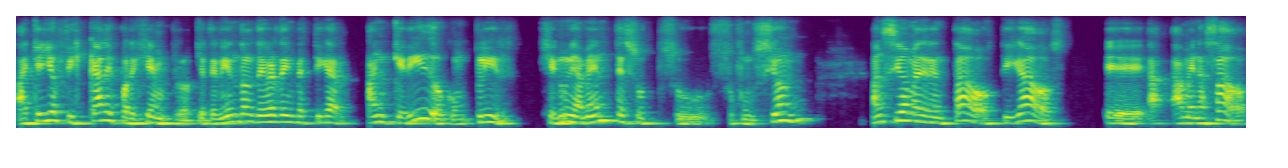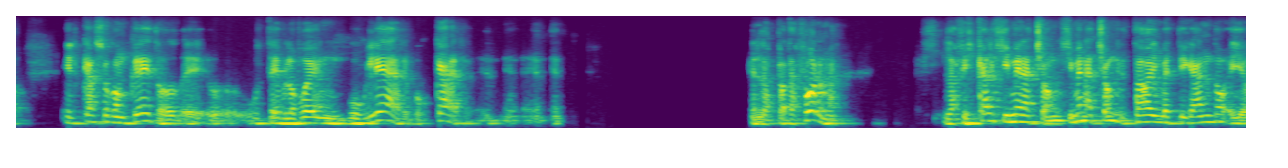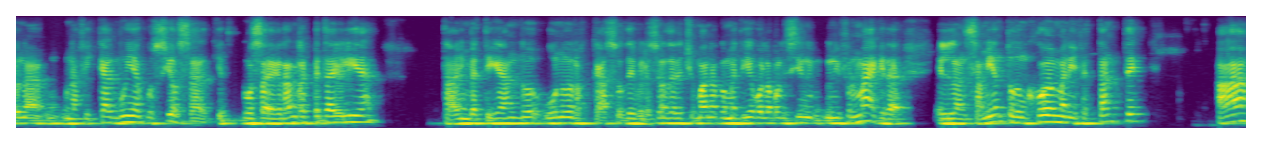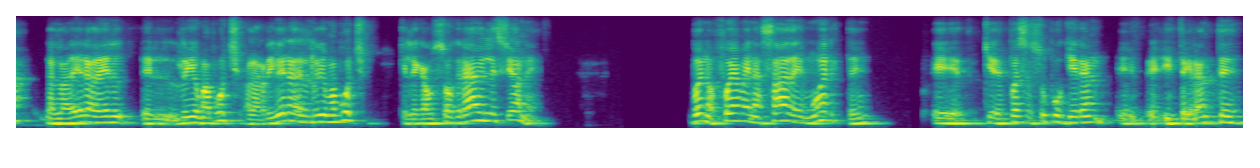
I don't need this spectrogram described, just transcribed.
Aquellos fiscales, por ejemplo, que teniendo el deber de investigar han querido cumplir genuinamente su, función, han sido amedrentados, hostigados, eh, amenazados. El caso concreto, de, ustedes lo pueden googlear, buscar en, las plataformas. La fiscal Jimena Chong. Jimena Chong estaba investigando, ella es una, una fiscal muy acuciosa, que goza de gran respetabilidad, estaba investigando uno de los casos de violación de derechos humanos cometidos por la policía uniformada, que era el lanzamiento de un joven manifestante a la ladera del, río Mapocho, a la ribera del río Mapocho, que le causó graves lesiones. Bueno, fue amenazada de muerte, eh, que después se supo que eran eh, eh, integrantes,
